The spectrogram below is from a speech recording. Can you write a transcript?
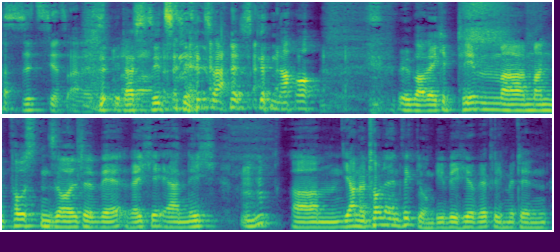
das sitzt jetzt alles. Wunderbar. Das sitzt jetzt alles genau. Über welche Themen äh, man posten sollte, welche eher nicht. Mhm. Ähm, ja, eine tolle Entwicklung, die wir hier wirklich mit den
